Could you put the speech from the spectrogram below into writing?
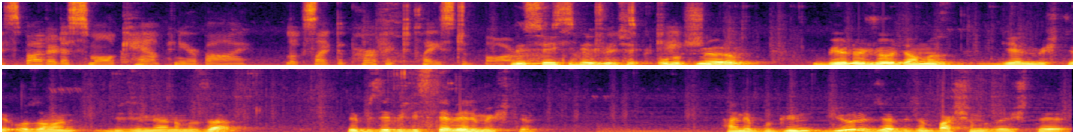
I spotted a small camp nearby. Looks like the perfect place to borrow Lise some 2'de hiç unutmuyorum. Biyoloji hocamız gelmişti o zaman bizim yanımıza. Ve bize bir liste vermişti. Hani bugün diyoruz ya bizim başımıza işte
